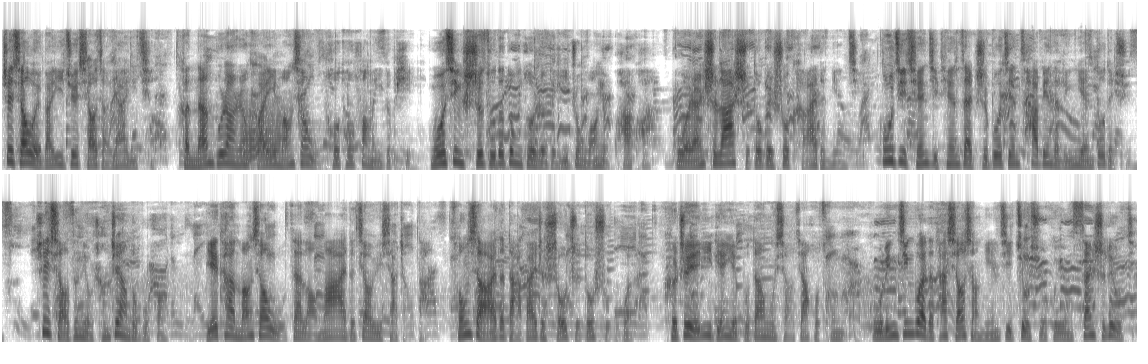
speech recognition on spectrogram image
这小尾巴一撅，小脚丫一翘，很难不让人怀疑王小五偷偷放了一个屁。魔性十足的动作惹得一众网友夸夸，果然是拉屎都被说可爱的年纪。估计前几天在直播间擦边的林岩都得寻思，这小子扭成这样都不疯。别看王小五在老妈爱的教育下长大，从小挨的打掰着手指都数不过来，可这也一点也不耽误小家伙聪明。古灵精怪的他，小小年纪就学会用三十六计。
